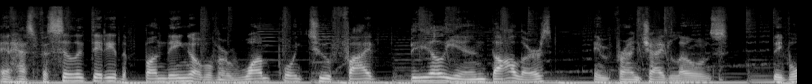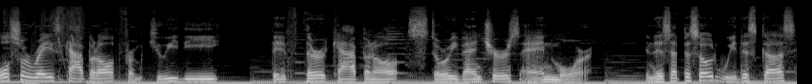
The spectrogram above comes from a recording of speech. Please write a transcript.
and has facilitated the funding of over $1.25 billion in franchise loans. They've also raised capital from QED, Fifth Third Capital, Story Ventures, and more. In this episode, we discuss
